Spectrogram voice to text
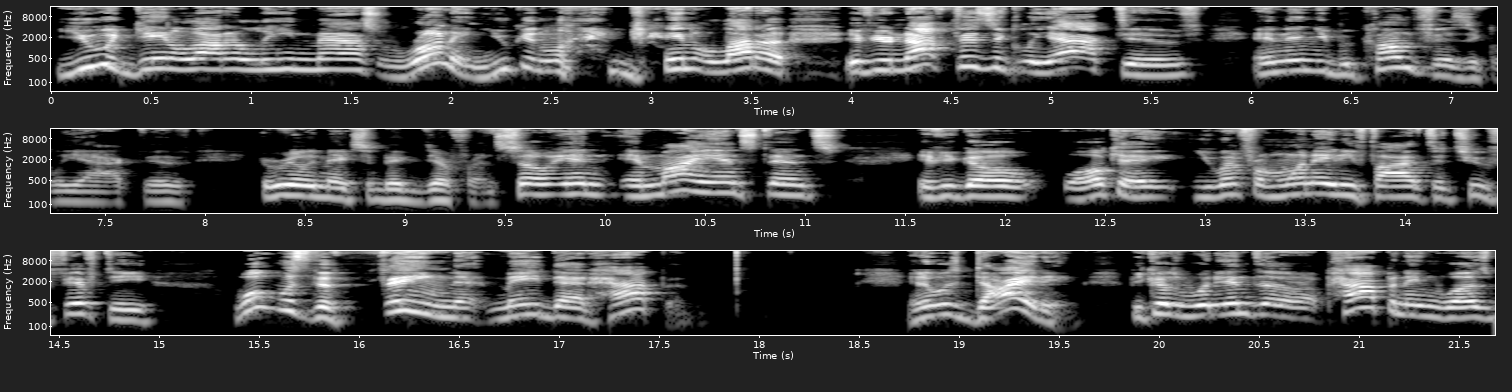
you would gain a lot of lean mass running. You can gain a lot of, if you're not physically active and then you become physically active, it really makes a big difference. So in, in my instance, if you go, well, okay, you went from 185 to 250, what was the thing that made that happen? And it was dieting because what ended up happening was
